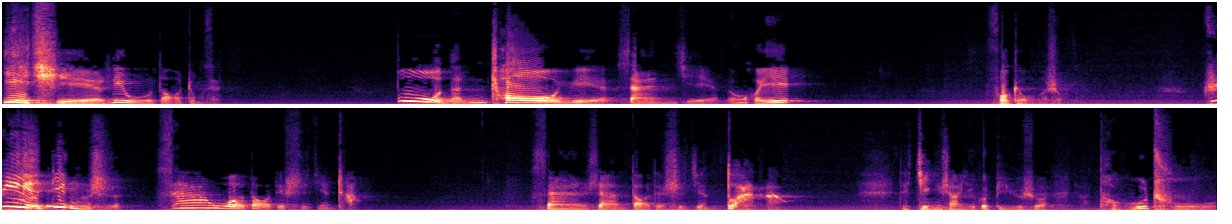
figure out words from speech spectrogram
一切六道众生不能超越三界轮回。佛给我们说，决定是三恶道的时间长，三善道的时间短了。这经上有个比喻说，叫头出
